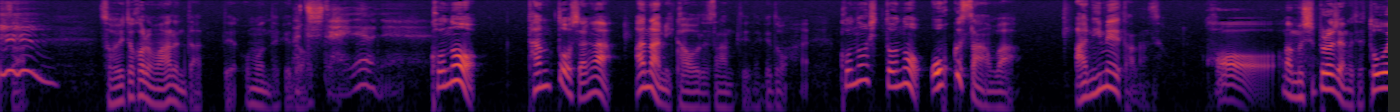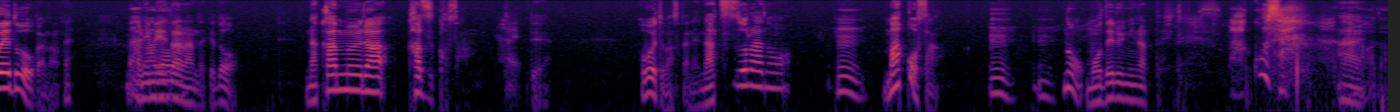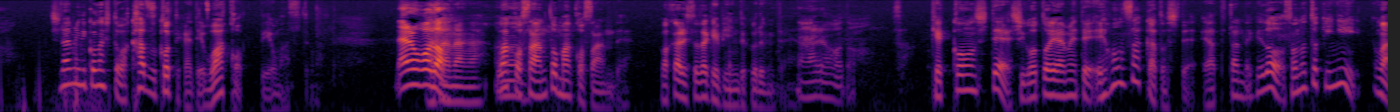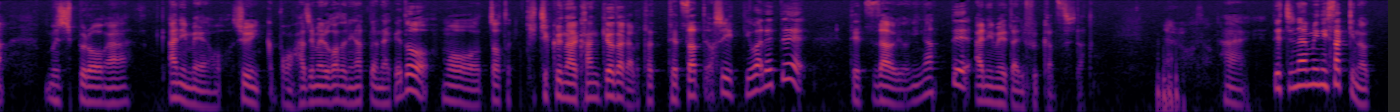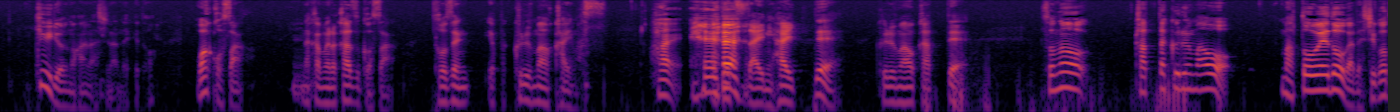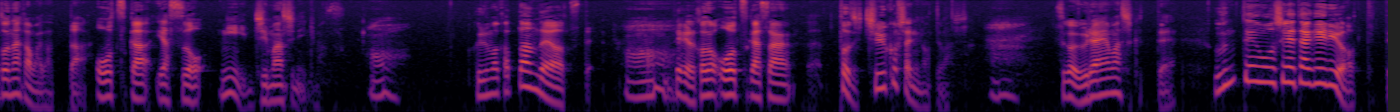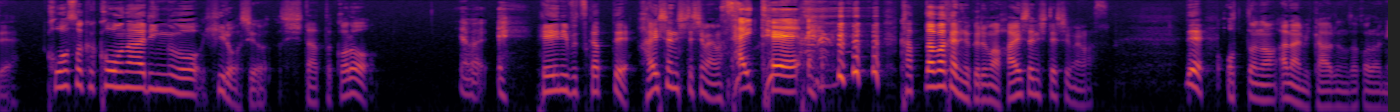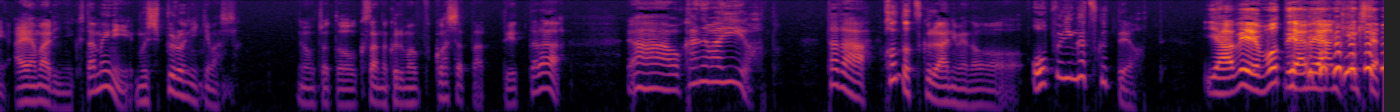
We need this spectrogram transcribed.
そういうところもあるんだって思うんだけど。時代だよね。この担当者が穴見薫さんっていうんだけど、はい。この人の奥さんはアニメーターなんですよ、はあまあ、虫プロじゃなくて東映動画のねまあアニメーターなんだけど中村和子さんはいって覚えてますかね？夏空のうん。眞子さん。のモデルになった人まこさん。はい。ちなみにこの人は和子って書いて和子って読ませてます。なるほど。あだ名が。うん。和子さんと眞子さんで。分かる人だけピンとくるみたいな。なるほど。結婚して仕事を辞めて絵本作家としてやってたんだけどその時にまあ虫プロがアニメを週1本始めることになったんだけどもうちょっと鬼畜な環境だからた手伝ってほしいって言われて手伝うようになってアニメーターに復活したと。なるほはい、でちなみにさっきの給料の話なんだけど和子さん中村和子さん当然やっぱ車を買います。どはい。手伝いに入って車を買ってその買った車を、まあ、東映動画で仕事仲間だった大塚康夫に自慢しに行きます。あ車買ったんだよっつって。あだけどこの大塚さん当時中古車に乗ってました。あすごい羨ましくって運転を教えてあげるよって言って高速コーナーリングを披露ししたところやばい。塀にぶつかって廃車にしてしまいます。最低。買ったばかりの車を廃車にしてしまいます。で夫の穴見薫のところに謝りに行くために虫プロに行きました。でもちょっと奥さんの車をぶっ壊しちゃったって言ったら「ああお金はいいよ」と。ただ今度作るアニメのオープニング作ってよやべえもっとやべえ案件来た。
